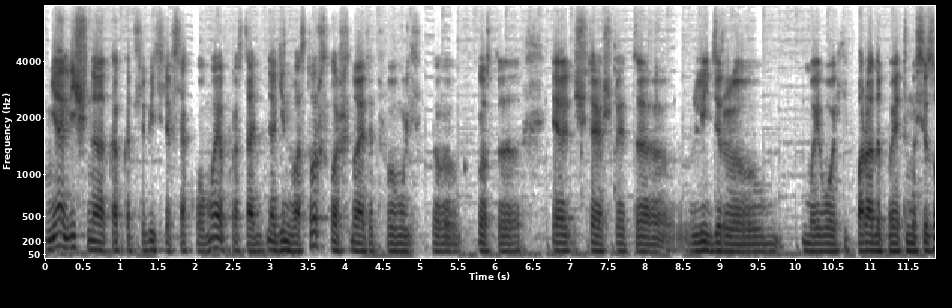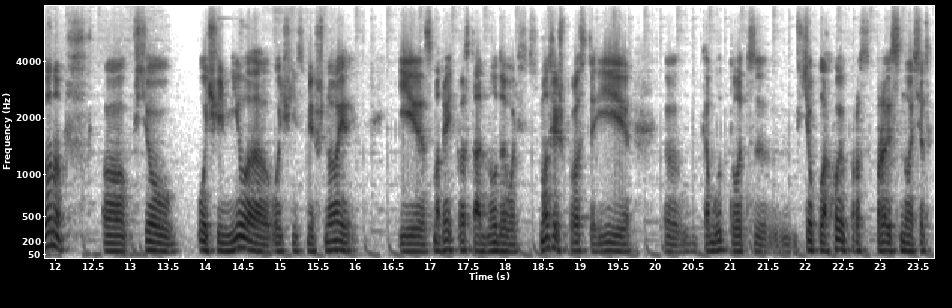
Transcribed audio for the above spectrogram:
Меня лично, как от любителя всякого мэя, просто од- один восторг сплошной от этого мультика. Просто я считаю, что это лидер э, моего хит-парада по этому сезону. Все очень мило, очень смешно, и- смотреть просто одно удовольствие. Смотришь просто и э, как будто вот все плохое просто произносит.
